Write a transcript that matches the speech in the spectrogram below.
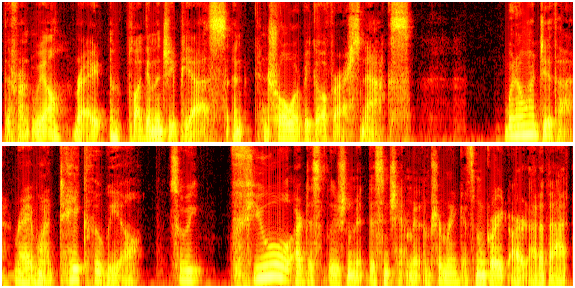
the front wheel, right? And plug in the GPS and control where we go for our snacks. We don't want to do that, right? We want to take the wheel. So we fuel our disillusionment, disenchantment. I'm sure we're going to get some great art out of that.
